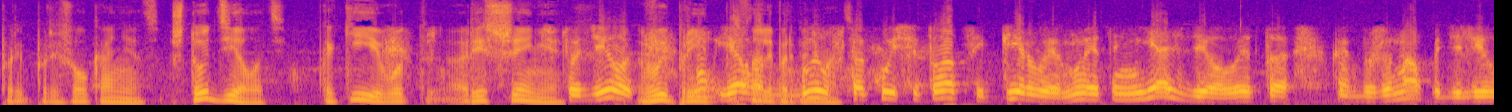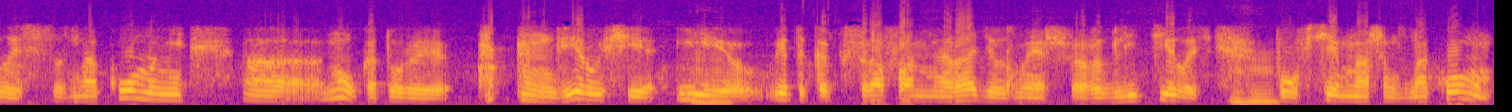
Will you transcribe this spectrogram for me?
при, пришел конец. Что делать? Какие вот решения Что делать? вы при, ну, я стали вот был в такой ситуации. Первое, ну это не я сделал, это как бы жена поделилась со знакомыми, э, ну, которые верующие, и угу. это как сарафанное радио, знаешь, разлетелось угу. по всем нашим знакомым,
